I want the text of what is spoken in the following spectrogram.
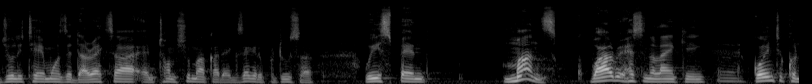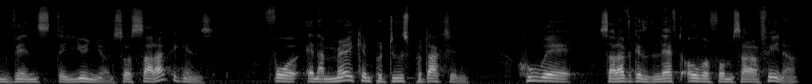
Julie Taymor the director, and Tom Schumacher, the executive producer. We spent months while rehearsing The Lion King going to convince the union. So South Africans, for an American-produced production, who were South Africans left over from Sarafina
